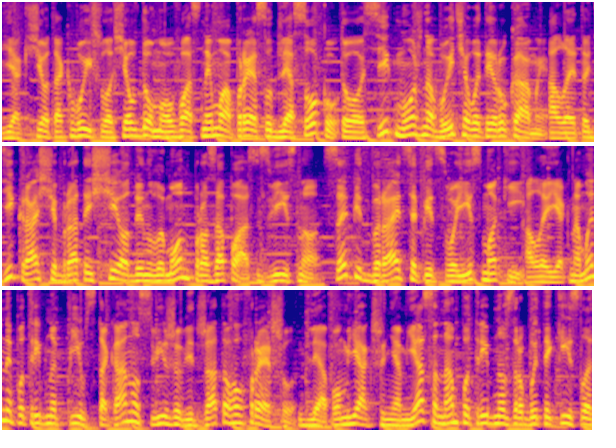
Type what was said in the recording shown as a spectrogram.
Якщо так вийшло, що вдома у вас нема пресу для соку, то сік можна вичавити руками, але тоді краще брати ще один лимон про запас. Звісно, все підбирається під свої смаки. Але як на мене, потрібно пів стакану свіжо віджатого фрешу. Для пом'якшення м'яса нам потрібно зробити кисле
